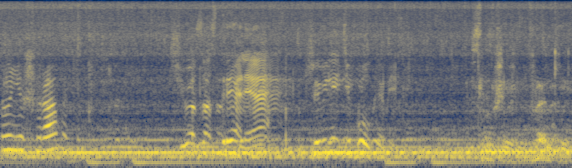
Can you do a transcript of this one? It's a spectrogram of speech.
Ну, у него шрамы смотри. Чего застряли, а? Шевелите булками. Слушай, Фрэнки,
